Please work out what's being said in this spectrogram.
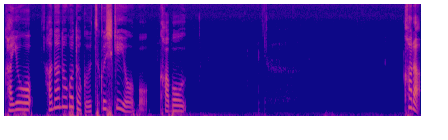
かよう、花のごとく美しき要望、かぼう。から、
